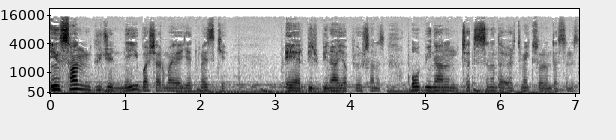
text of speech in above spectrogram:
İnsan gücü neyi başarmaya yetmez ki? Eğer bir bina yapıyorsanız o binanın çatısını da örtmek zorundasınız.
